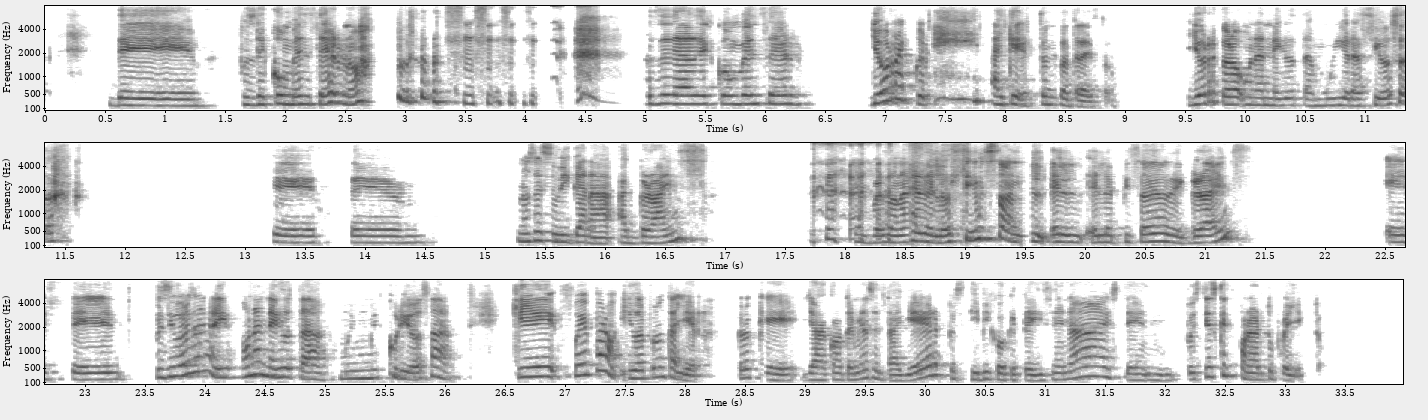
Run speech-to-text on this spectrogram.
de, pues, de convencer, ¿no? o sea, de convencer. Yo recuerdo, hay que, tengo que contar esto. Yo recuerdo una anécdota muy graciosa. Este, no sé si ubican a, Grimes, el personaje de Los Simpsons, el, el, el, episodio de Grimes. Este, pues igual es una anécdota muy, muy curiosa, que fue para, igual para un taller. Creo que ya cuando terminas el taller, pues típico que te dicen, ah, este, pues tienes que exponer tu proyecto.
